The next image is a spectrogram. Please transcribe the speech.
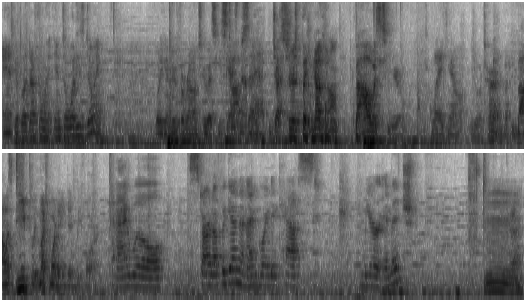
and people are definitely into what he's doing. What are you gonna do for round two as he stops and gestures, but now he Oh. bows to you, like you know your turn, but he bows deeply, much more than he did before. And I will start up again, and I'm going to cast mirror image, Mm. Okay.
